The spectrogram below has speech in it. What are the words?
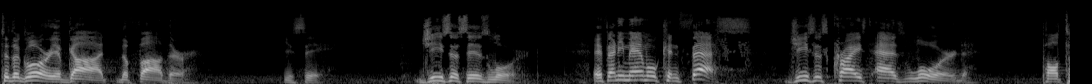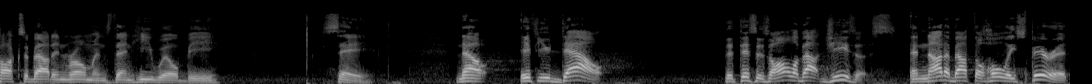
to the glory of God the Father. You see, Jesus is Lord. If any man will confess Jesus Christ as Lord, Paul talks about in Romans, then he will be saved. Now, if you doubt that this is all about Jesus and not about the Holy Spirit,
